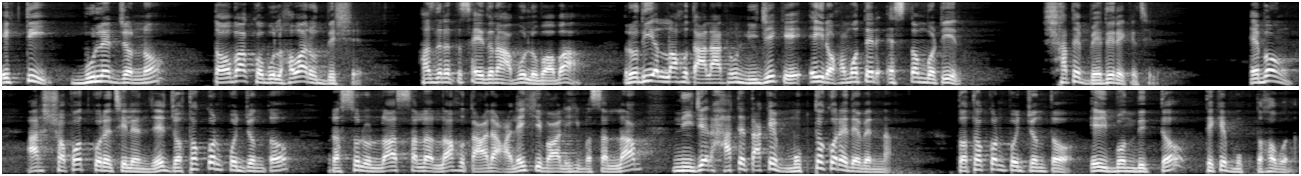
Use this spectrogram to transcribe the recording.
একটি ভুলের জন্য তবা কবুল হওয়ার উদ্দেশ্যে। হজরত সাইদনা আবুল বাবা রদি আল্লাহ তালাহু নিজেকে এই রহমতের স্তম্ভটির সাথে বেঁধে রেখেছিলেন এবং আর শপথ করেছিলেন যে যতক্ষণ পর্যন্ত রসুল্লাহ সাল্লাহ তালা আলহি বা আলহি ওয়াসাল্লাম নিজের হাতে তাকে মুক্ত করে দেবেন না, ততক্ষণ পর্যন্ত এই বন্দিত্ব থেকে মুক্ত হব না।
